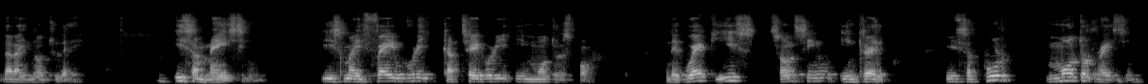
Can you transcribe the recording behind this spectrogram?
that I know today. It's amazing. It's my favorite category in motorsport. The WEC is something incredible. It's a pure motor racing.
